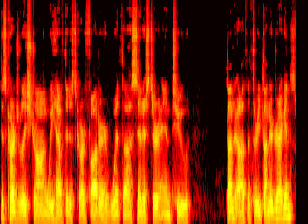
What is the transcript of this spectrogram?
This card's really strong. We have the discard fodder with uh, Sinister and two Thunder, uh, the three Thunder Dragons.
